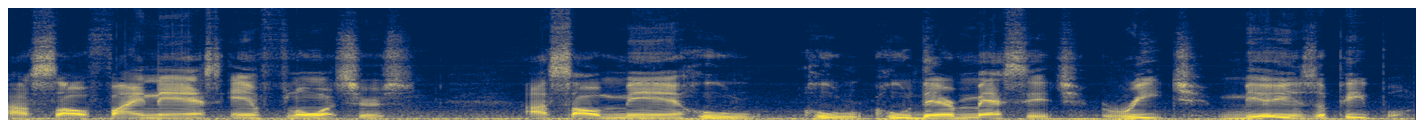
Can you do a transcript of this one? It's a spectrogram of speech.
I saw finance influencers. I saw men who who who their message reach millions of people.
